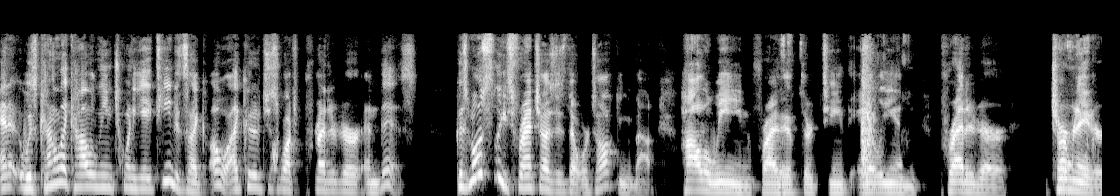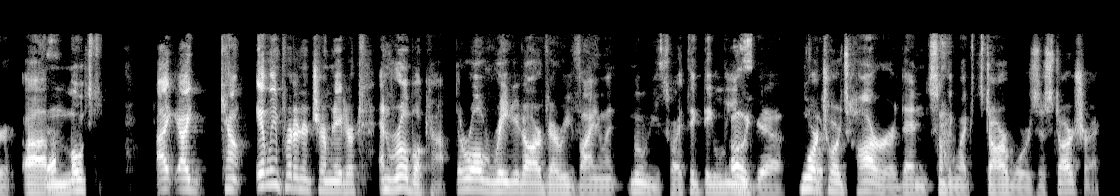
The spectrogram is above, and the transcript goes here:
and it was kind of like Halloween 2018. It's like, oh, I could have just watched Predator and this. Because most of these franchises that we're talking about, Halloween, Friday the 13th, Alien, Predator, Terminator, um, Yeah. most I, I count Alien, Predator, Terminator, and Robocop. They're all rated R, very violent movies. So I think they lean Oh yeah. more Okay. towards horror than something like Star Wars or Star Trek.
